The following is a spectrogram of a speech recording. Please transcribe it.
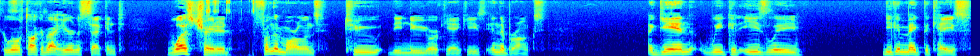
who we'll talk about here in a second was traded from the Marlins to the New York Yankees in the Bronx. Again, we could easily, you can make the case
